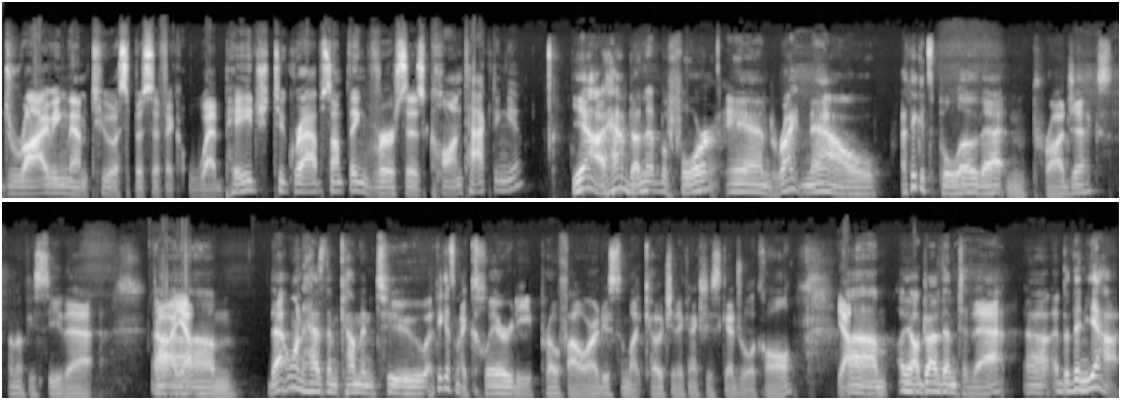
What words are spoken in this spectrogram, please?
driving them to a specific web page to grab something versus contacting you? Yeah, I have done that before, and right now I think it's below that in projects. I don't know if you see that. Uh, yeah. Um, that one has them come into, I think it's my Clarity profile where I do some like coaching. They can actually schedule a call. Yeah. Um, I'll drive them to that. Uh, but then, yeah,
